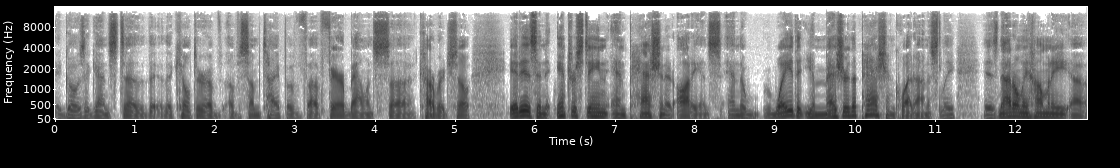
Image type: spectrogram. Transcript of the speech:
it goes against uh, the, the kilter of, of some type of uh, fair balance uh, coverage. So it is an interesting and passionate audience. And the way that you measure the passion, quite honestly, is not only how many uh,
